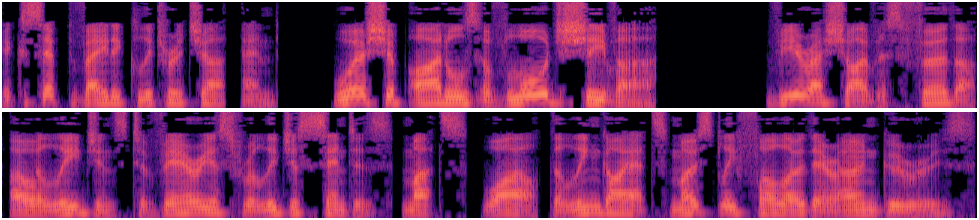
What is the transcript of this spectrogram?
accept Vedic literature, and worship idols of Lord Shiva. Virashaivas further owe allegiance to various religious centers mutts, while the Lingayats mostly follow their own gurus.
